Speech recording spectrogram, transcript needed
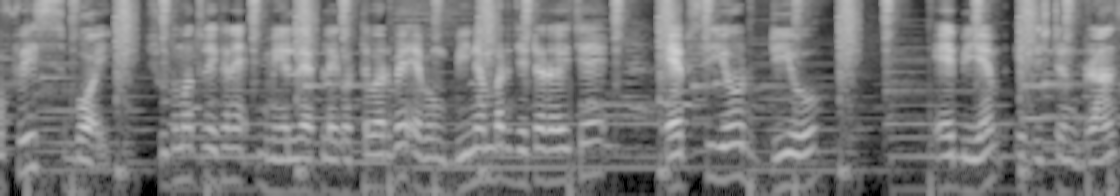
অফিস বয় শুধুমাত্র এখানে মেল অ্যাপ্লাই করতে পারবে এবং বি নাম্বার যেটা রয়েছে FCO DO ABM assistant branch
